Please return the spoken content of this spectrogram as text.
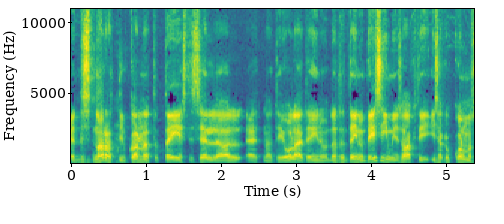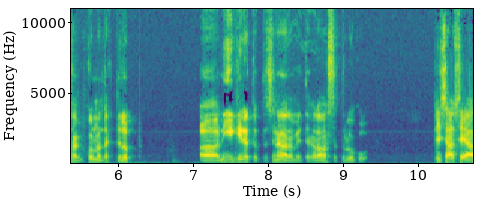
et lihtsalt narratiiv kannatab täiesti selle all, et nad ei ole teinud, nad on teinud esimese akti, siis hakkab kolmas, kolmanda akti lõpp uh,. nii ei kirjutata stsenaariumit ega lavastata lugu. sa ei saa siia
